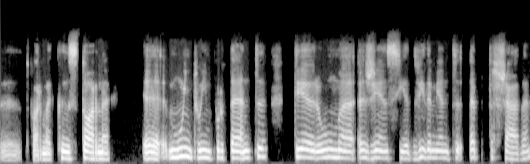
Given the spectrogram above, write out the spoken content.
uh, de forma que se torna muito importante ter uma agência devidamente apetrechada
